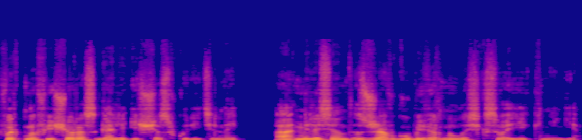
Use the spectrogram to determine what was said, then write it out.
Фыркнув еще раз, Галя исчез в курительной, а Миллисент, сжав губы, вернулась к своей книге.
